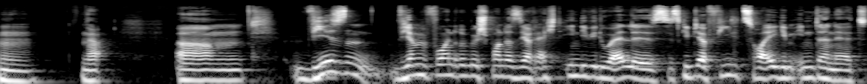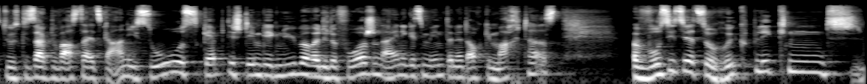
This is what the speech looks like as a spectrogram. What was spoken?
Hm. Ja. Ähm, wie ist wir haben vorhin darüber gesprochen, dass es ja recht individuell ist. Es gibt ja viel Zeug im Internet. Du hast gesagt, du warst da jetzt gar nicht so skeptisch dem gegenüber, weil du davor schon einiges im Internet auch gemacht hast. Wo siehst du jetzt so rückblickend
